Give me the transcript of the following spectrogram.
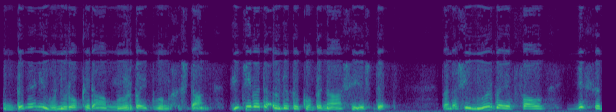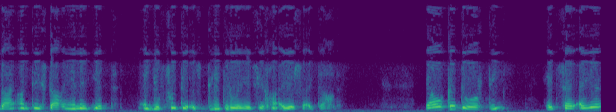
En binne in die hoenderhok het daar 'n moerbyboom gestaan. Weet jy wat 'n oulike kombinasie is dit? Want as jy moerbye val, jy's vir daai anties daar en jy eet en jou voete is bloedrooi as jy gaan eiers uithaal. Elke dorpie het sy eie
